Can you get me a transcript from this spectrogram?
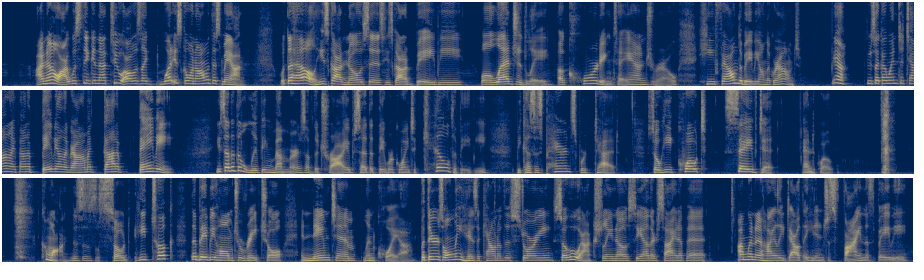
I know. I was thinking that too. I was like, what is going on with this man? What the hell? He's got noses. He's got a baby. Well, allegedly, according to Andrew, he found the baby on the ground. Yeah. He was like, I went to town. I found a baby on the ground. Oh my God, a baby. He said that the living members of the tribe said that they were going to kill the baby because his parents were dead. So he, quote, saved it, end quote. Come on, this is so. He took the baby home to Rachel and named him Lincoya. But there's only his account of this story, so who actually knows the other side of it? I'm gonna highly doubt that he didn't just find this baby.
